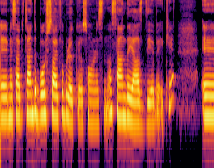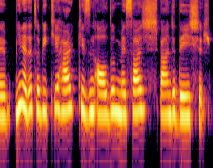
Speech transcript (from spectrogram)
e, mesela bir tane de boş sayfa bırakıyor sonrasında. Sen de yaz diye belki. E, yine de tabii ki herkesin aldığı mesaj bence değişir.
